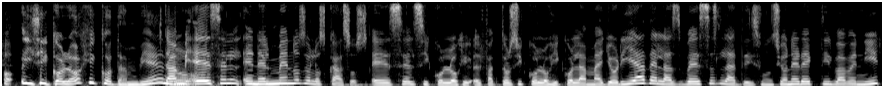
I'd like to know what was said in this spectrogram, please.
Oh, y psicológico también. ¿no? También es en, en el menos de los casos, es el psicológico, el factor psicológico. La mayoría de las veces la disfunción eréctil va a venir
